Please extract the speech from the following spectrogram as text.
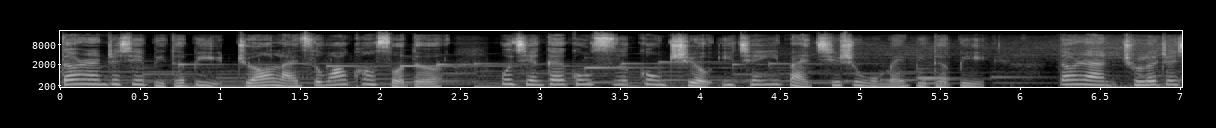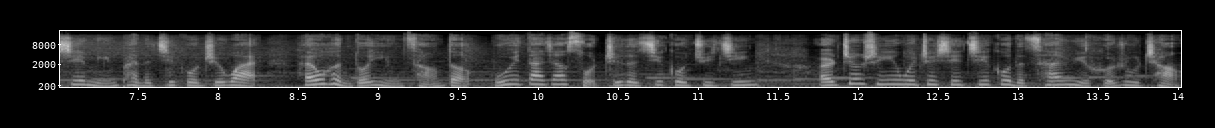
当然这些比特币主要来自挖矿所得。目前该公司共持有一千一百七十五枚比特币。当然，除了这些名牌的机构之外，还有很多隐藏的、不为大家所知的机构巨金。而正是因为这些机构的参与和入场，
